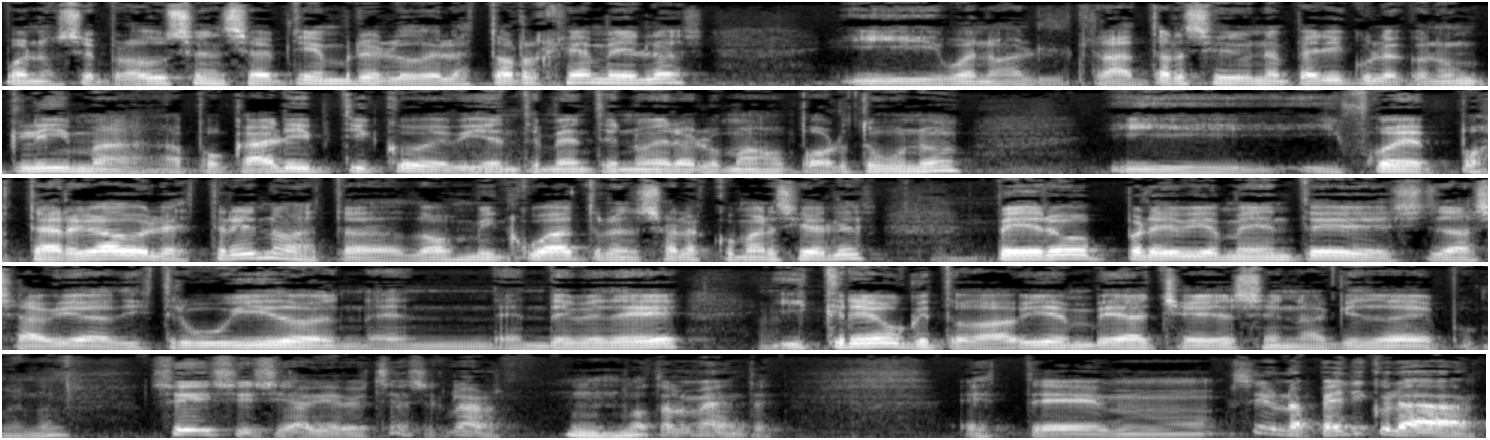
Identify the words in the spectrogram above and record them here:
bueno, se produce en septiembre lo de las Torres Gemelas y bueno, al tratarse de una película con un clima apocalíptico, evidentemente no era lo más oportuno y, y fue postergado el estreno hasta 2004 en salas comerciales, pero previamente ya se había distribuido en, en- en DVD y creo que todavía en VHS en aquella época, ¿no? Sí, sí, sí, había VHS, claro, totalmente. Este, mm, sí, una película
